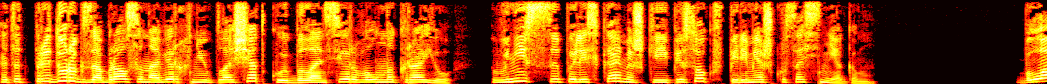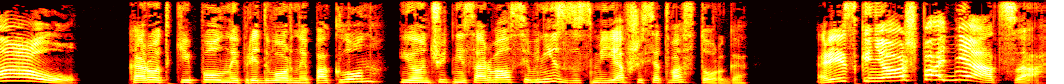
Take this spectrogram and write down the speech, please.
Этот придурок забрался на верхнюю площадку и балансировал на краю. Вниз сыпались камешки и песок вперемешку со снегом. «Блау!» Короткий полный придворный поклон, и он чуть не сорвался вниз, засмеявшись от восторга. «Рискнешь подняться?»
